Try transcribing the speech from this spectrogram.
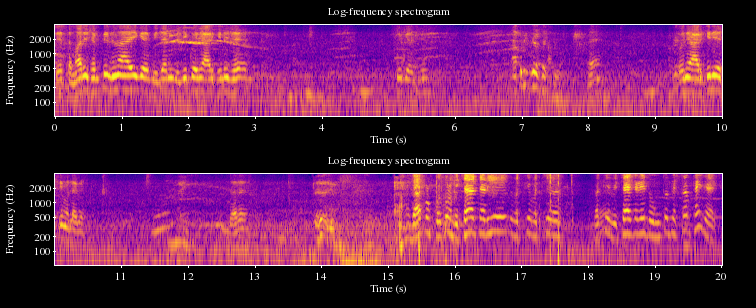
તે તમારી શક્તિ જ ના આવી કે બીજાની બીજી કોઈની આડખીલી છે? શું કે છે? આપણી જે શક્તિ. હે? કોઈની આડખીલી હશે મને લાગે જ્યારે પણ કોઈ પણ વિચાર ચડીએ વચ્ચે વચ્ચે વચ્ચે વિચાર ચડીએ તો ઊંઘ તો ડિસ્ટર્બ થઈ જાય છે.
